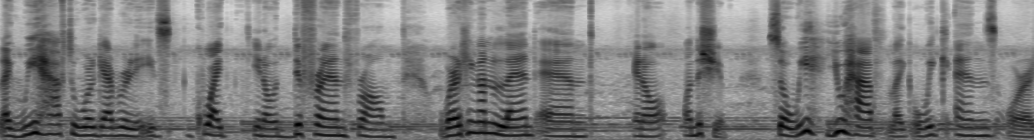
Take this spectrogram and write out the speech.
Like we have to work every day. It's quite you know different from working on the land and you know on the ship. So we you have like weekends or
